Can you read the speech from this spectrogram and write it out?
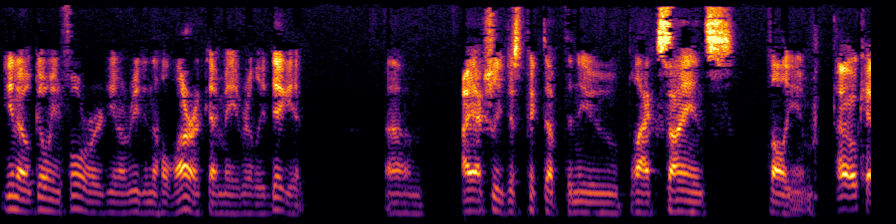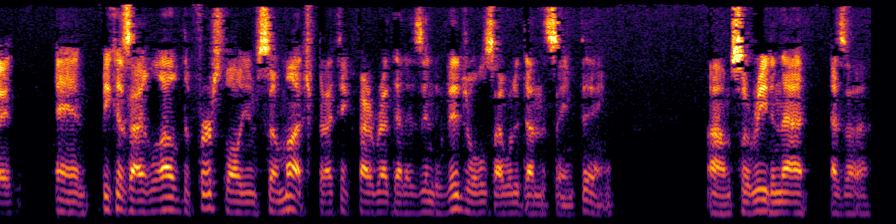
you know, going forward, you know, reading the whole arc, I may really dig it. Um I actually just picked up the new Black Science volume Oh, okay. and because I love the first volume so much, but I think if I read that as individuals, I would have done the same thing. Um, so reading that as a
